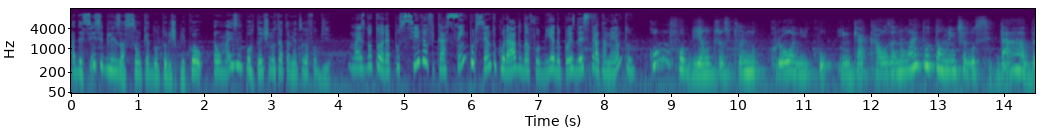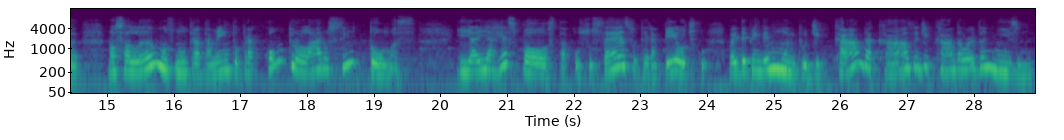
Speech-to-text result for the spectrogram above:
a dessensibilização que a doutora explicou é o mais importante no tratamento da fobia. Mas, doutor, é possível ficar 100% curado da fobia depois desse tratamento? Como a fobia é um transtorno crônico em que a causa não é totalmente elucidada, nós falamos num tratamento para controlar os sintomas. E aí a resposta, o sucesso terapêutico vai depender muito de cada caso e de cada organismo.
